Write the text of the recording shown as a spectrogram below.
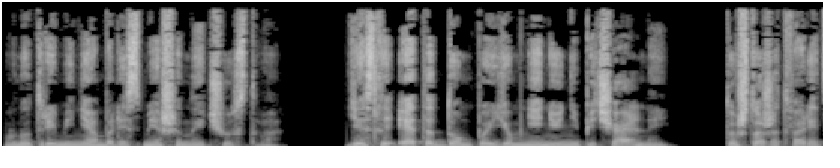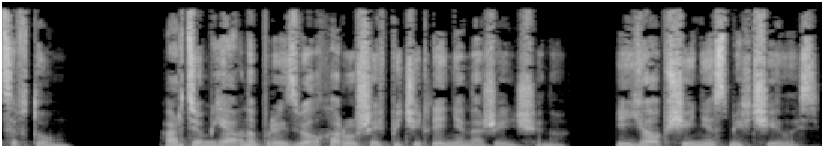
Внутри меня были смешанные чувства. Если этот дом, по ее мнению, не печальный, то что же творится в том? Артем явно произвел хорошее впечатление на женщину. Ее общение смягчилось.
